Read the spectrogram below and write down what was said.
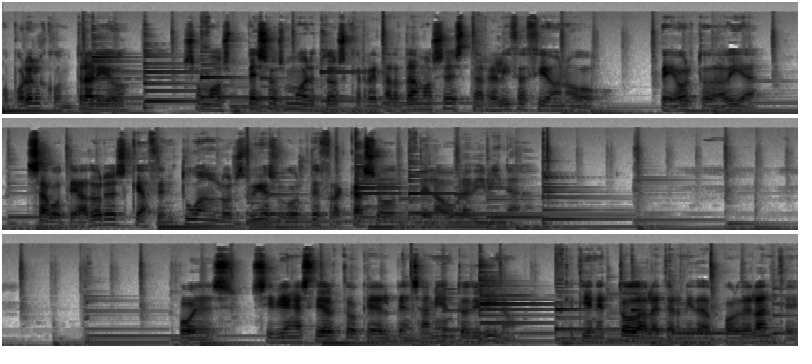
o por el contrario, somos pesos muertos que retardamos esta realización o, peor todavía, saboteadores que acentúan los riesgos de fracaso de la obra divina. Pues, si bien es cierto que el pensamiento divino, que tiene toda la eternidad por delante,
